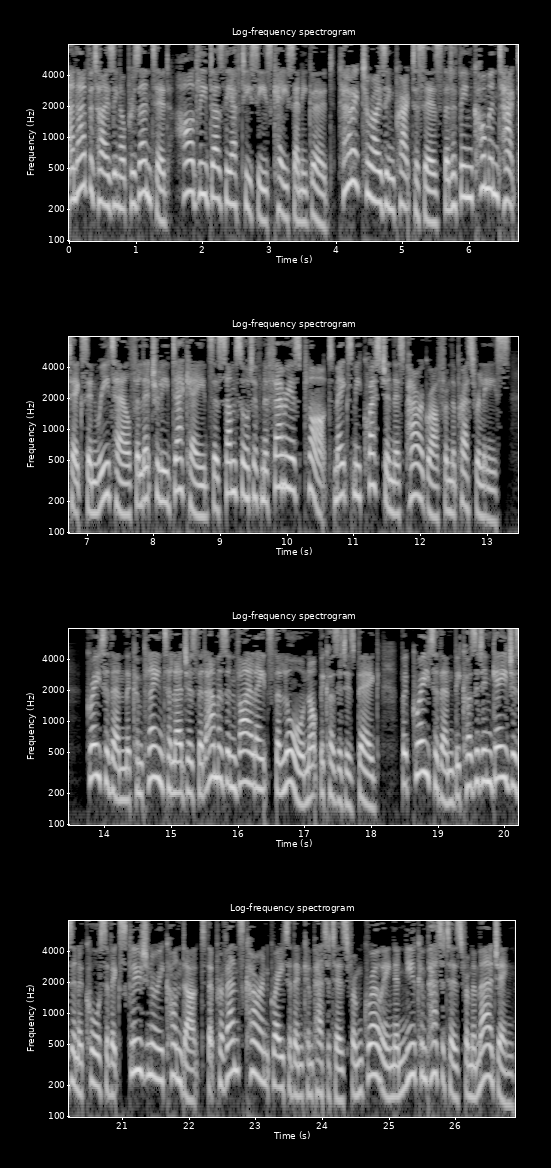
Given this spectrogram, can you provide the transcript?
and advertising are presented, hardly does the FTC's case any good. Characterizing practices that have been common tactics in retail for literally decades as some sort of nefarious plot makes me question this paragraph from the press release greater than the complaint alleges that Amazon violates the law not because it is big, but greater than because it engages in a course of exclusionary conduct that prevents current greater than competitors from growing and new competitors from emerging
